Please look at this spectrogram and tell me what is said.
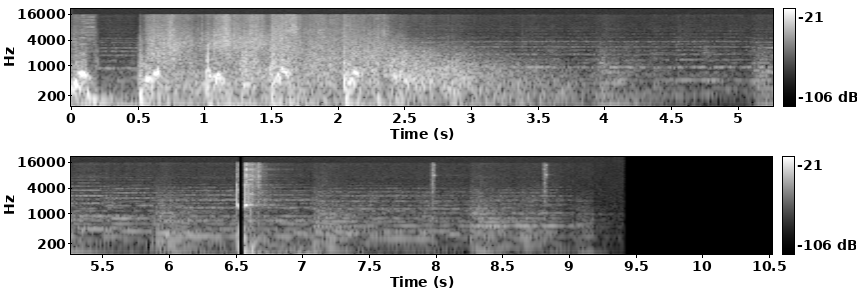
you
